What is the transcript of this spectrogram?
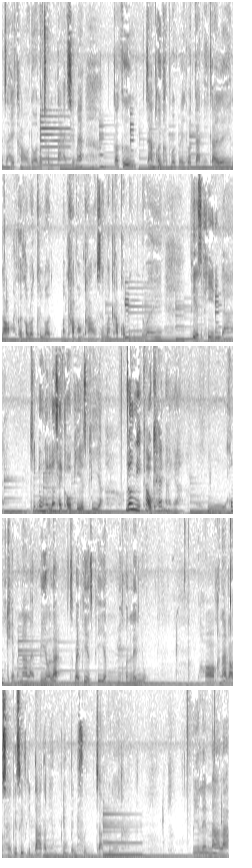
นจะให้เขาโดนรถชนตายใช่ไหมก็คือจ้างคนขับรถไว้ประการนี้ก็เลยหลอกให้คนขับรถขึ้นรถบังคับของเขา ซึ่งบังคับควบคุมด้วย PSP นี่ได้ คิดดูในเรื่องใช้เขา PSP อะเรื่องนี้เก่าแค่ไหนอะโหคงเขียนมานานหลายปีแล้วแหละสมัย PSP ยังมีคนเล่นอยู่ เพราะขนาดเราใช้ PC Vita ตอนนี้ยังเป็นฝุ่นจับอยู่เลยค่ะ ไม่เล่นนานละ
